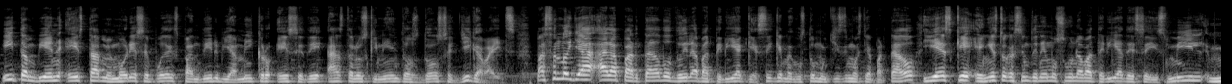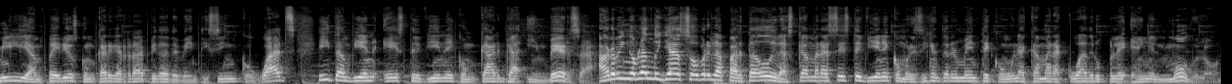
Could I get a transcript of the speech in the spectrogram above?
y también esta memoria se puede expandir vía micro SD hasta los 512 GB. Pasando ya al apartado de la batería que sí que me gustó muchísimo este apartado y es que en esta ocasión tenemos una batería de 6000 mAh con carga rápida de 25 watts y también este viene con carga inversa. Ahora bien hablando ya sobre el apartado de las cámaras, este viene como les dije anteriormente con una cámara cuádruple en el módulo.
